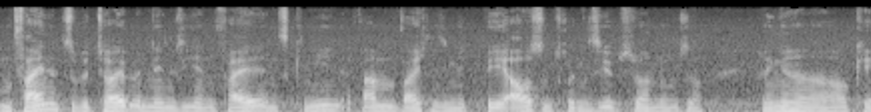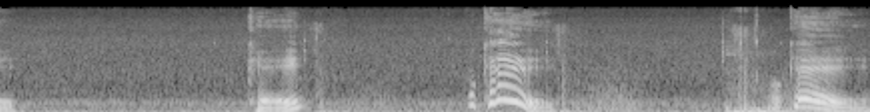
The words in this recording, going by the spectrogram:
Um Feinde zu betäuben, indem Sie Ihren Pfeil ins Knie rammen, weichen Sie mit B aus und drücken Sie Y um so. Bringen, ah, okay. Okay. Okay. Okay.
